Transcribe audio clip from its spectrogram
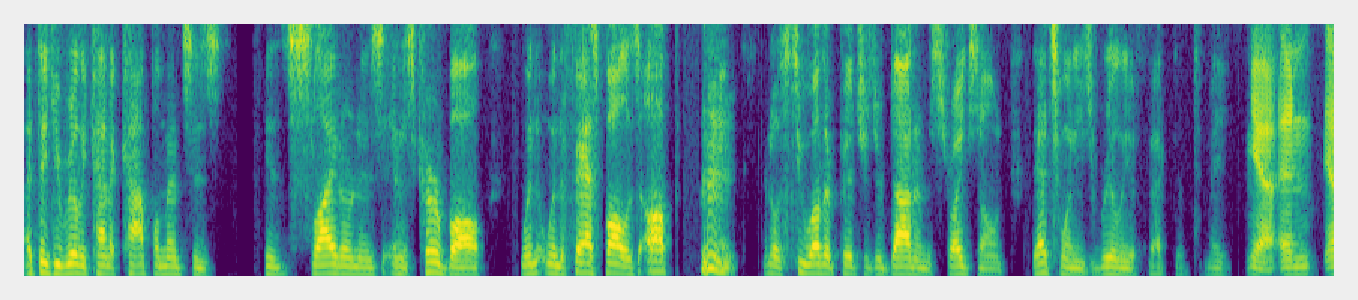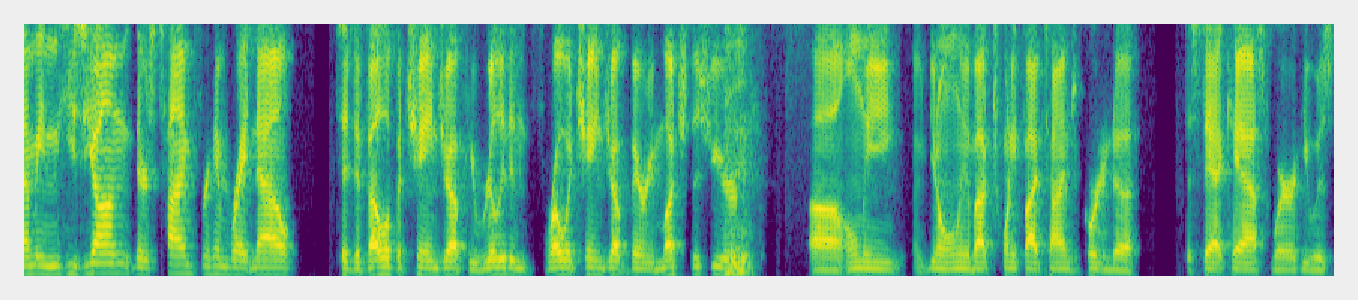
I think he really kind of complements his his slider and his and his curveball when when the fastball is up and those two other pitches are down in the strike zone. That's when he's really effective to me. Yeah, and I mean he's young. There's time for him right now to develop a changeup. He really didn't throw a changeup very much this year. uh, only you know only about 25 times according to to Statcast, where he was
